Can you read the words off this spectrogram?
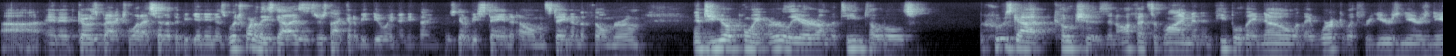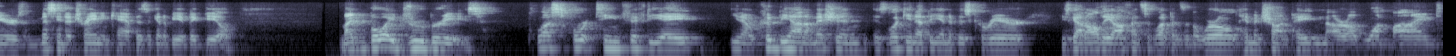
Uh, and it goes back to what I said at the beginning: is which one of these guys is just not going to be doing anything? Who's going to be staying at home and staying in the film room? And to your point earlier on the team totals, who's got coaches and offensive linemen and people they know and they've worked with for years and years and years, and missing a training camp isn't going to be a big deal. My boy Drew Brees, plus 1458, you know, could be on a mission, is looking at the end of his career. He's got all the offensive weapons in the world. Him and Sean Payton are of one mind.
